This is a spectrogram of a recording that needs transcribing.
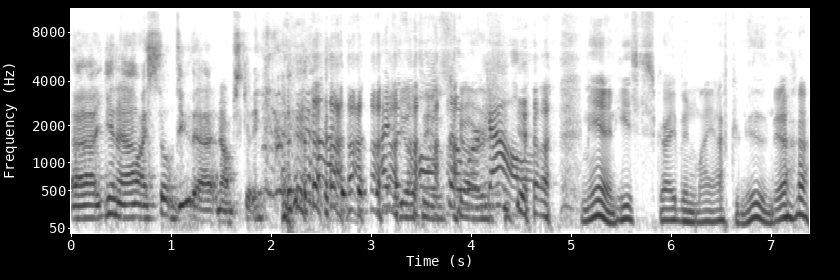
uh, you know, I still do that. No, I'm just kidding. I just Guilty as also work charged. out. Man, he's describing my afternoon. Yeah.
